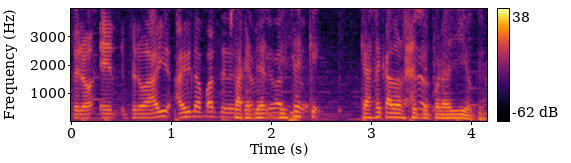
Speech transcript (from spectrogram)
Pero, eh, pero hay, hay una parte O sea, que te dices que, que hace calorcete Claro. por allí o qué.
